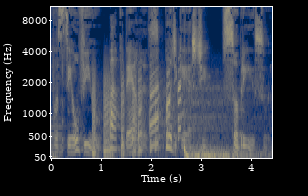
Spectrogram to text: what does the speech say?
Você ouviu Papo Delas, podcast sobre isso.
